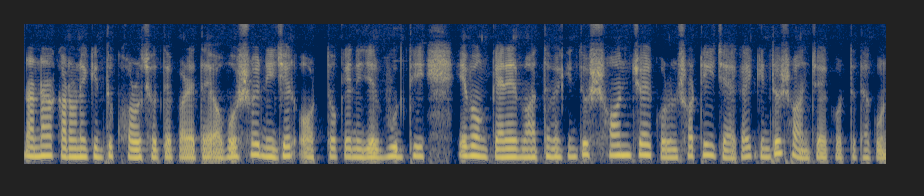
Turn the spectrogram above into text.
নানা কারণে কিন্তু খরচ হতে পারে, তাই অবশ্যই নিজের অর্থকে, নিজের বুদ্ধি এবং জ্ঞানের মাধ্যমে কিন্তু সঞ্চয় করুন। সঠিক জায়গায় কিন্তু সঞ্চয় করতে থাকুন।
